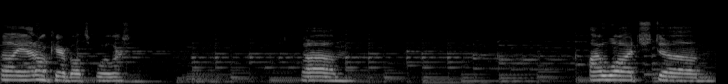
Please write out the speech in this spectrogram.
Oh yeah, I don't care about spoilers. Um, I watched um,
